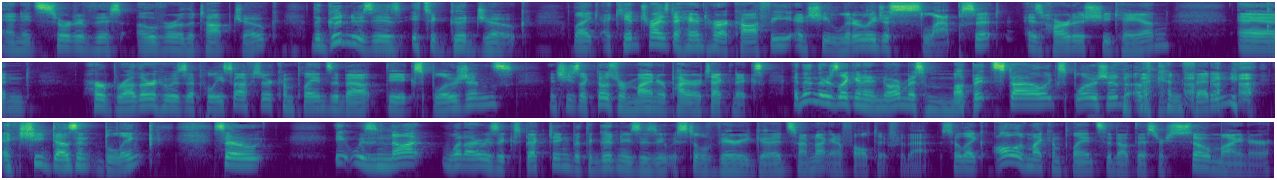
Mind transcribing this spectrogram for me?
and it's sort of this over the top joke. The good news is it's a good joke. Like a kid tries to hand her a coffee and she literally just slaps it as hard as she can, and her brother, who is a police officer, complains about the explosions, and she's like, "Those were minor pyrotechnics." And then there's like an enormous Muppet style explosion of confetti, and she doesn't blink. So it was not what I was expecting, but the good news is it was still very good. So I'm not going to fault it for that. So like all of my complaints about this are so minor,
